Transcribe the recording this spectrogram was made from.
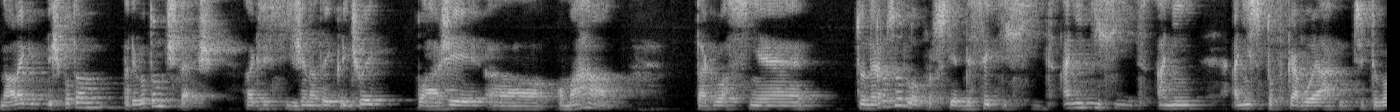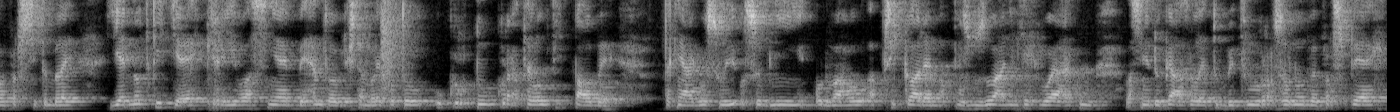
No ale když potom tady o tom čteš, tak zjistíš, že na té klíčové pláži uh, Omaha tak vlastně to nerozhodlo prostě 10 tisíc, ani tisíc, ani, ani stovka vojáků. To, bylo prostě, to byly jednotky těch, kteří vlastně během toho, když tam byli pod tou ukrutnou kuratelou té palby, tak nějakou svojí osobní odvahou a příkladem a pozbuzováním těch vojáků vlastně dokázali tu bitvu rozhodnout ve prospěch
